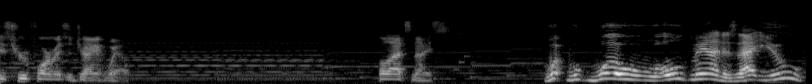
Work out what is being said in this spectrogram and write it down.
His true form is a giant whale. Well, that's nice. What? Whoa, old man, is that you?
